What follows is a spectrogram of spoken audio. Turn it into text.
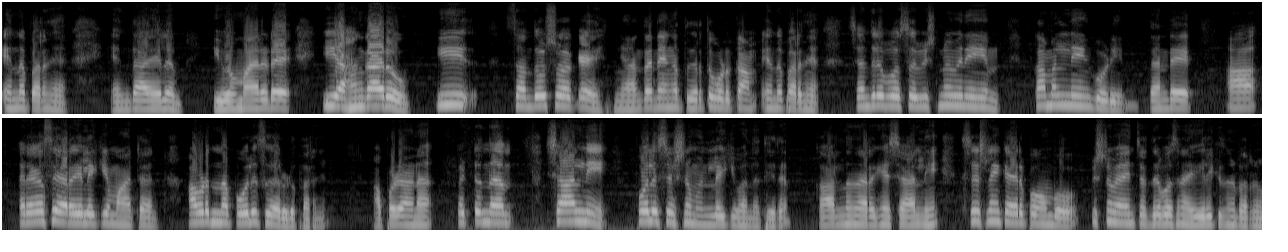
എന്ന് പറഞ്ഞ്. എന്തായാലും യുവമാരുടെ ഈ അഹങ്കാരവും ഈ സന്തോഷമൊക്കെ ഞാൻ തന്നെ അങ്ങ് തീർത്തു കൊടുക്കാം എന്ന് പറഞ്ഞ് ചന്ദ്രബോസ് വിഷ്ണുവിനെയും കമലിനെയും കൂടി തന്റെ ആ രഹസ്യ അറയിലേക്ക് മാറ്റാൻ അവിടെ നിന്ന് പോലീസുകാരോട് പറഞ്ഞു. അപ്പോഴാണ് പെട്ടെന്ന് ശാലിനി പോലീസ് സ്റ്റേഷന് മുന്നിലേക്ക് വന്നെത്തിയത്. കാറിൽ നിന്ന് ഇറങ്ങിയ ശാലിനി സ്റ്റേഷനിലേക്ക് കയറി പോകുമ്പോൾ വിഷ്ണുവേൻ ചന്ദ്രബോസിനെ അനുകരിക്കുന്നതിന് പറഞ്ഞു.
